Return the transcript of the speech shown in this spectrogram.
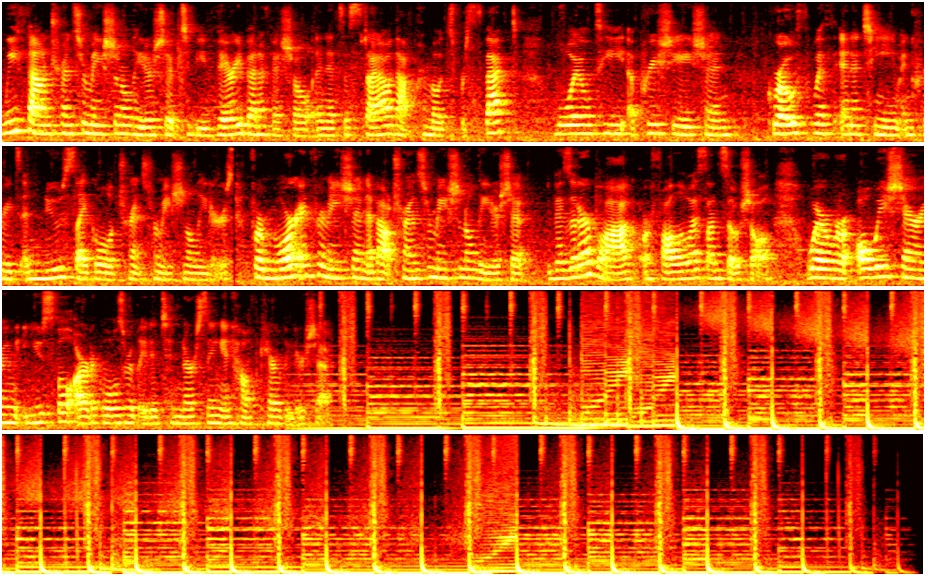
We found transformational leadership to be very beneficial, and it's a style that promotes respect, loyalty, appreciation, growth within a team, and creates a new cycle of transformational leaders. For more information about transformational leadership, visit our blog or follow us on social, where we're always sharing useful articles related to nursing and healthcare leadership.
